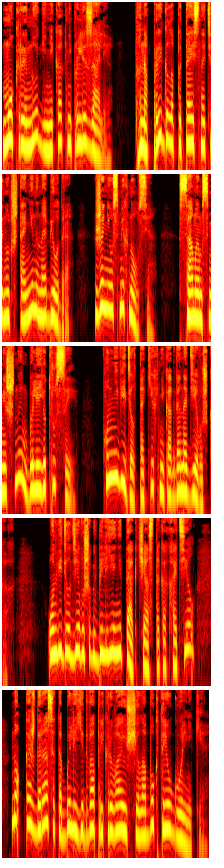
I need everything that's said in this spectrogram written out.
Мокрые ноги никак не пролезали. Она прыгала, пытаясь натянуть штанины на бедра. Женя усмехнулся. Самым смешным были ее трусы. Он не видел таких никогда на девушках. Он видел девушек в белье не так часто, как хотел, но каждый раз это были едва прикрывающие лобок треугольники.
